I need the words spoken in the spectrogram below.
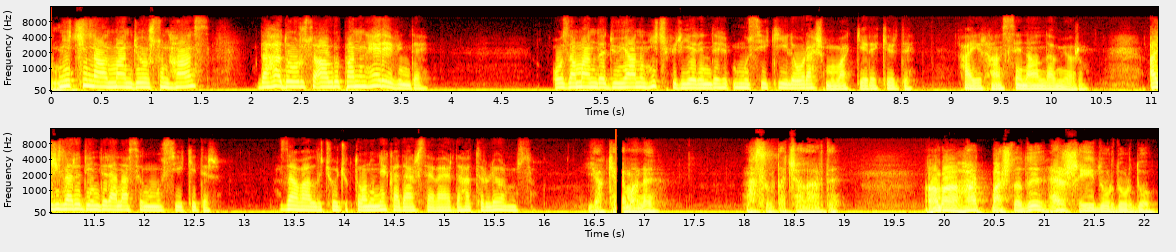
Louis. Niçin Alman diyorsun Hans? Daha doğrusu Avrupa'nın her evinde. O zaman da dünyanın hiçbir yerinde musikiyle uğraşmamak gerekirdi. Hayır Hans seni anlamıyorum. Acıları dindiren asıl musikidir. Zavallı çocuk da onu ne kadar severdi hatırlıyor musun? Ya kemanı Nasıl da çalardı. Ama harp başladı her şeyi durdurdu.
